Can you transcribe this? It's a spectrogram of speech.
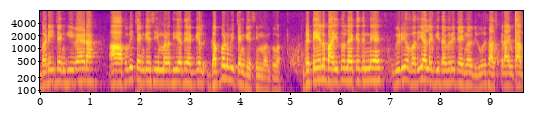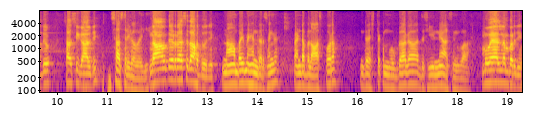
ਬੜੀ ਚੰਗੀ ਵੈੜ ਆ। ਆਪ ਵੀ ਚੰਗੇ ਸੀਮਣ ਦੀ ਆ ਤੇ ਅੱਗੇ ਗੱਬਣ ਵੀ ਚੰਗੇ ਸੀਮਣ ਤੋਂ ਆ। ਡਿਟੇਲ ਬਾਈ ਤੋਂ ਲੈ ਕੇ ਦਿੰਨੇ ਆ। ਵੀਡੀਓ ਵਧੀਆ ਲੱਗੀ ਤਾਂ ਵੀਰੇ ਚੈਨਲ ਜਰੂਰ ਸਬਸਕ੍ਰਾਈਬ ਕਰ ਦਿਓ। ਸਤਿ ਸ਼੍ਰੀ ਅਕਾਲ ਜੀ। ਸਤਿ ਸ੍ਰੀ ਅਕਾਲ ਬਾਈ ਜੀ। ਨਾਮ ਤੇ ਐਡਰੈਸ ਦੱਸ ਦਿਓ ਜੀ। ਨਾਮ ਬਾਈ ਮਹਿੰਦਰ ਸਿੰਘ ਪਿੰਡ ਬਲਾਸਪੁਰ ਡਿਸਟ੍ਰਿਕਟ ਮੋਗਾ ਗਾ ਤਹਿਸੀਲ ਨਿਹਾਲ ਸਿੰਘ ਵਾਲਾ। ਮੋਬਾਈਲ ਨੰਬਰ ਜੀ।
